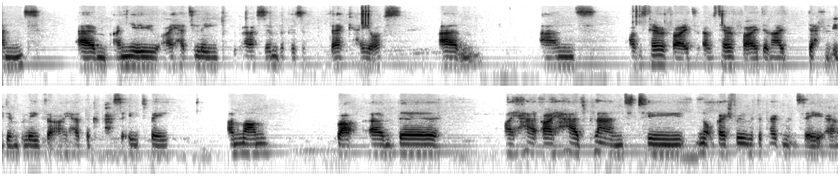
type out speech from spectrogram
and um, I knew I had to leave the person because of their chaos. Um, and I was terrified. I was terrified, and I definitely didn't believe that I had the capacity to be a mum. But um, the I had I had planned to not go through with the pregnancy, and,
